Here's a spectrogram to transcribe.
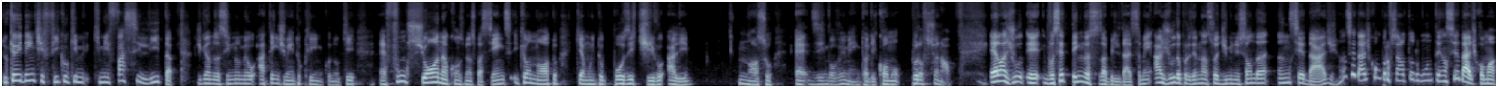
do que eu identifico que, que me facilita, digamos assim, no meu atendimento clínico, no que é, funciona com os meus pacientes e que eu noto que é muito positivo ali nosso é, desenvolvimento ali como profissional. Ela ajuda, você tendo essas habilidades também ajuda, por exemplo, na sua diminuição da ansiedade. Ansiedade como profissional, todo mundo tem ansiedade, como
